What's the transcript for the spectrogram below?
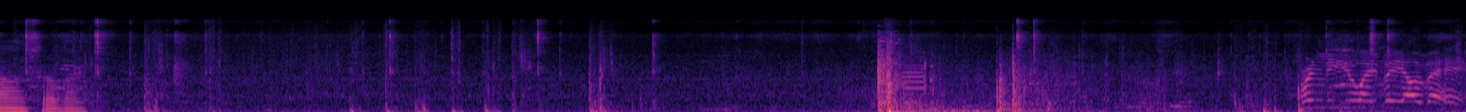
No, I'm alive. Friendly UAV overhead.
